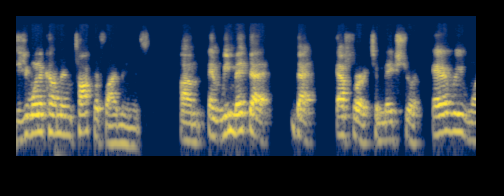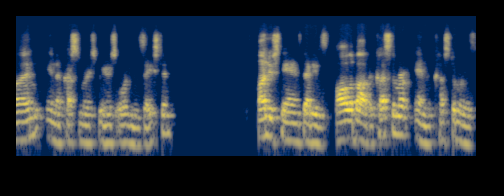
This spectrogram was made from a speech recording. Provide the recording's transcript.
Did you want to come and talk for five minutes? Um, and we make that that effort to make sure everyone in the customer experience organization understands that it's all about the customer and the customer is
